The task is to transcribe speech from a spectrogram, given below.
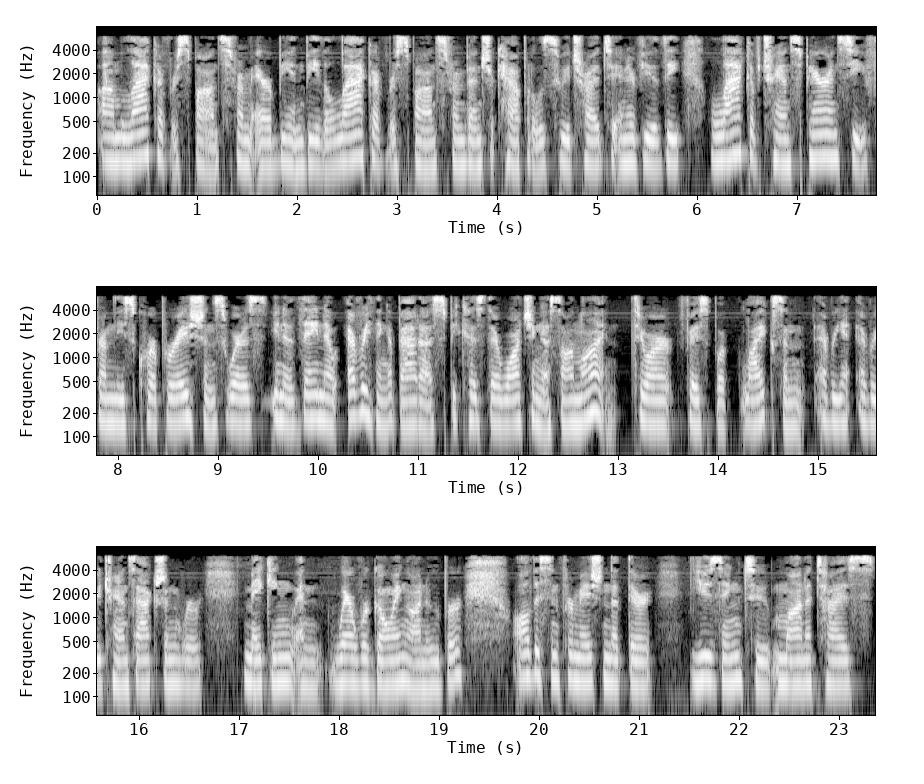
um, lack of response from Airbnb, the lack of response from venture capitalists who we tried to interview, the lack of transparency from these corporations, whereas, you know, they know everything about us because they're watching us online through our Facebook likes and every, every transaction we're making and where we're going on Uber. All this information that they're using to monetize,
